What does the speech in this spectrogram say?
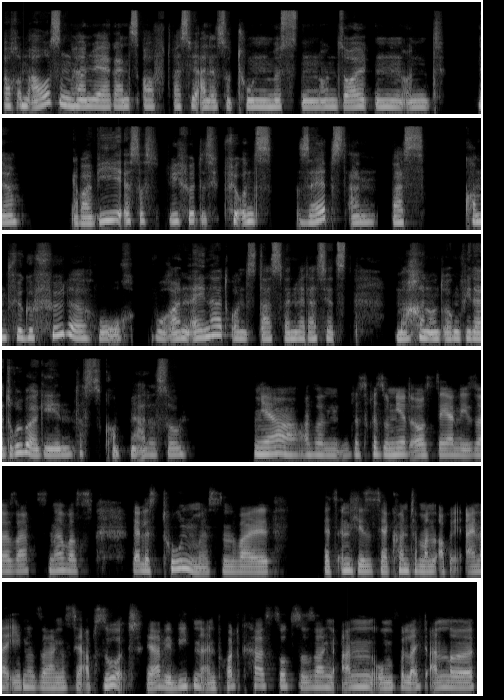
Auch im Außen hören wir ja ganz oft, was wir alles so tun müssten und sollten und, ja. Aber wie ist es, wie fühlt es für uns selbst an? Was kommen für Gefühle hoch? Woran erinnert uns das, wenn wir das jetzt machen und irgendwie da drüber gehen? Das kommt mir alles so ja, also das resoniert auch sehr dieser Satz, ne, was wir alles tun müssen, weil letztendlich ist es ja, könnte man auf einer Ebene sagen, ist ja absurd. Ja, wir bieten einen Podcast sozusagen an, um vielleicht andere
